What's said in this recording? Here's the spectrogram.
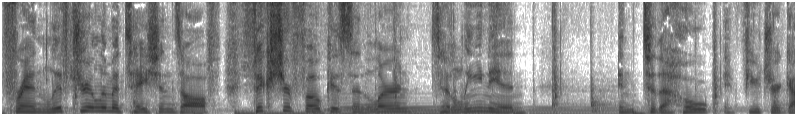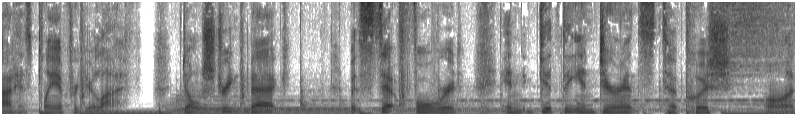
Friend, lift your limitations off, fix your focus, and learn to lean in into the hope and future God has planned for your life. Don't shrink back, but step forward and get the endurance to push on.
